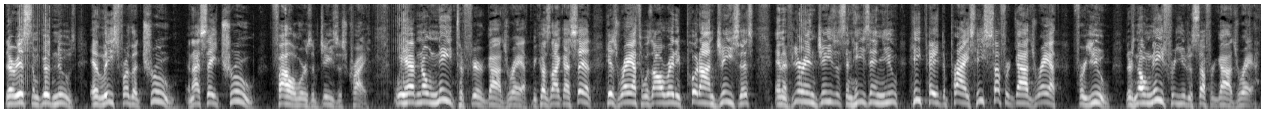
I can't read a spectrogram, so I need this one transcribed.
there is some good news, at least for the true, and I say true followers of Jesus Christ. We have no need to fear God's wrath because, like I said, His wrath was already put on Jesus. And if you're in Jesus and He's in you, He paid the price. He suffered God's wrath for you. There's no need for you to suffer God's wrath.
